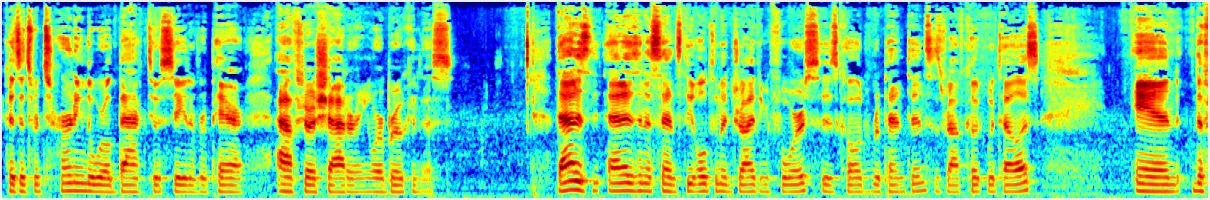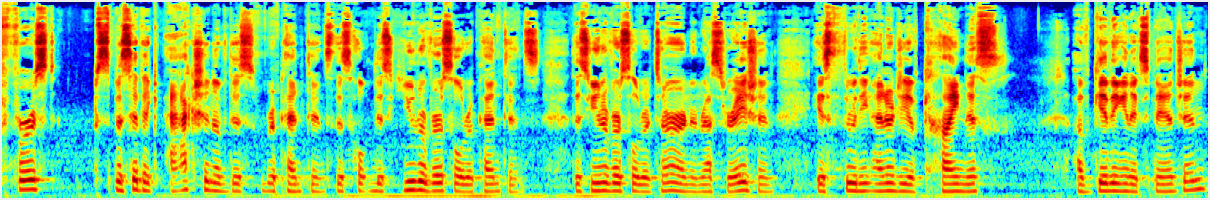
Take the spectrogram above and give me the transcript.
because it's returning the world back to a state of repair after a shattering or a brokenness. That is that is in a sense the ultimate driving force is called repentance, as Rav Kook would tell us. And the first specific action of this repentance, this whole this universal repentance, this universal return and restoration is through the energy of kindness, of giving and expansion,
